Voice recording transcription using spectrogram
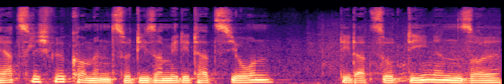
Herzlich willkommen zu dieser Meditation, die dazu dienen soll,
